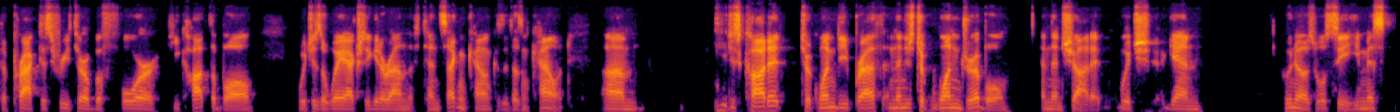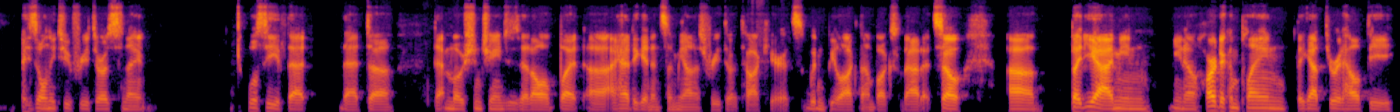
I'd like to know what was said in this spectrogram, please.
the practice free throw before he caught the ball, which is a way actually get around the 10 second count because it doesn't count. Um, he just caught it, took one deep breath, and then just took one dribble and then shot it. Which again, who knows? We'll see. He missed his only two free throws tonight. We'll see if that that uh, that motion changes at all. But uh, I had to get in some Giannis free throw talk here. It wouldn't be locked on Bucks without it. So, uh, but yeah, I mean, you know, hard to complain. They got through it healthy.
